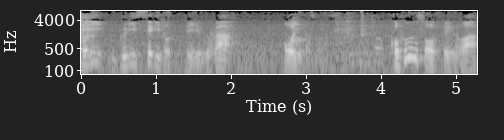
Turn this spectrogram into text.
トリグリセリドっていうのが多いんだそうです。古墳層っていうのは、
